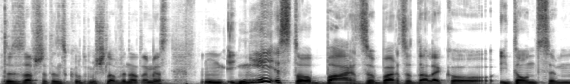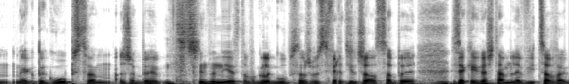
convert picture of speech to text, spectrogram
To jest zawsze ten skrót myślowy, natomiast mm, nie jest to bardzo, bardzo daleko idącym jakby głupstwem, żeby, no nie jest to w ogóle głupstwem, żeby stwierdzić, że osoby z jakiegoś tam lewicowego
